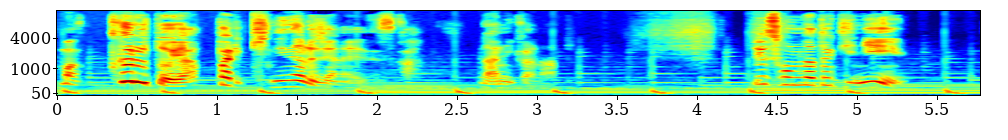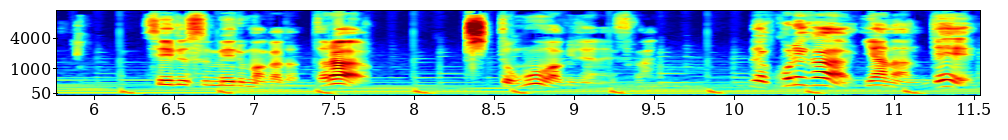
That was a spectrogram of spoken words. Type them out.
まあ、来るとやっぱり気になるじゃないですか。何かなと。で、そんな時に、セールスメルマガだったら、ちっと思うわけじゃないですか。で、これが嫌なんで、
